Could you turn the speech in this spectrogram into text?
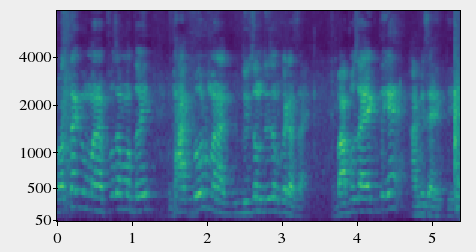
প্রত্যেক মানে পূজার মধ্যেই ঢাক ডোল মানে দুইজন দুইজন করে যায়। বাবু যায় একদিকে, আমি যাই একদিকে।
